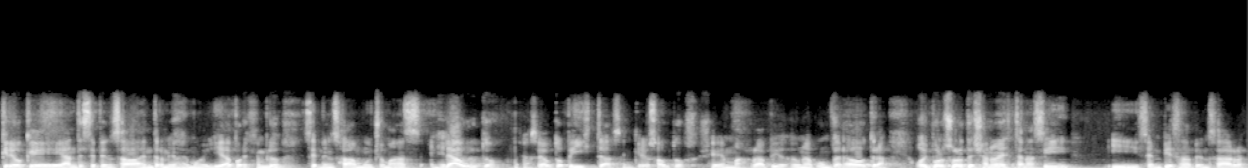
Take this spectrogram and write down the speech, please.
Creo que antes se pensaba en términos de movilidad, por ejemplo, se pensaba mucho más en el auto, en hacer autopistas, en que los autos lleguen más rápido de una punta a la otra. Hoy por suerte ya no es tan así y se empiezan a pensar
